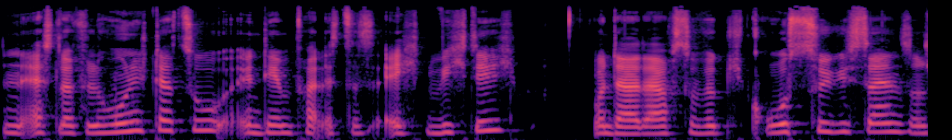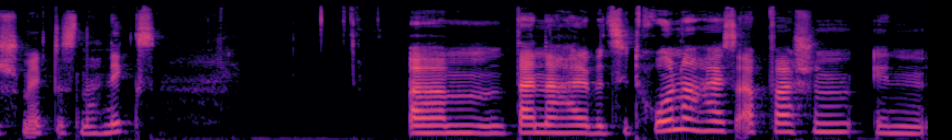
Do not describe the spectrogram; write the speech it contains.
Ein Esslöffel Honig dazu. In dem Fall ist das echt wichtig. Und da darfst du wirklich großzügig sein, sonst schmeckt es nach nichts. Ähm, dann eine halbe Zitrone heiß abwaschen, in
